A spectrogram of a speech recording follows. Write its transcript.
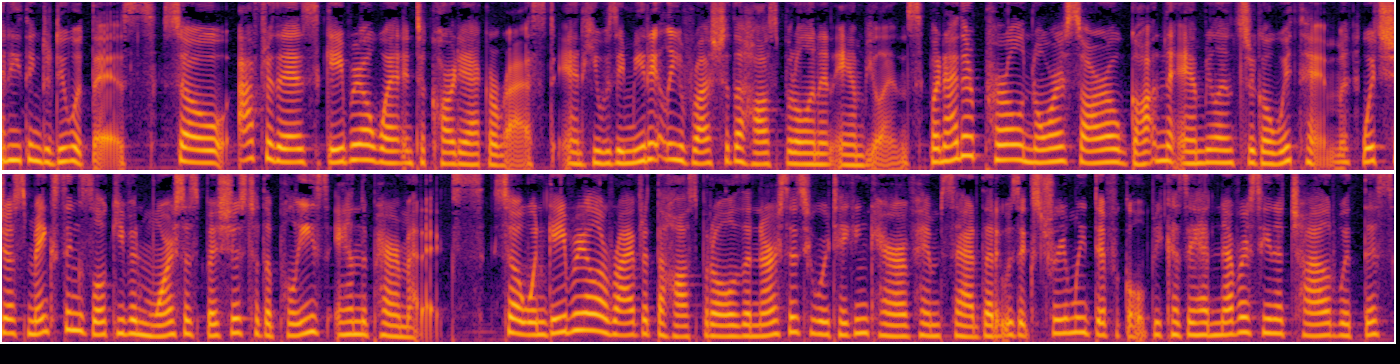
anything to do with this? So, after this, Gabriel went into cardiac arrest and he was immediately rushed to the hospital in an ambulance. But neither Pearl nor Asaro got in the ambulance to go with him, which just makes things look even more suspicious to the police and the paramedics. So when Gabriel arrived at the hospital, the nurses who were taking care of him said that it was extremely difficult because they had never seen a child with this,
